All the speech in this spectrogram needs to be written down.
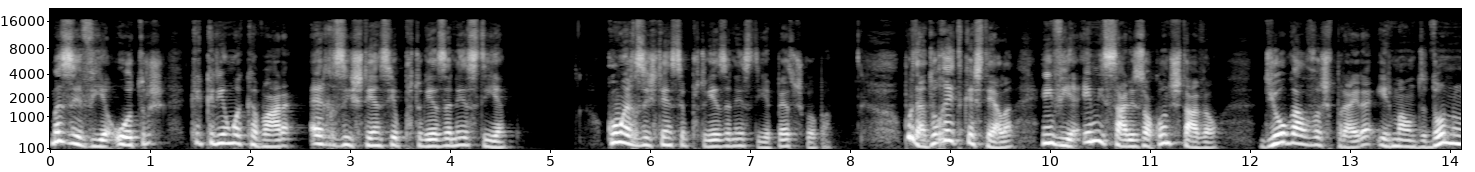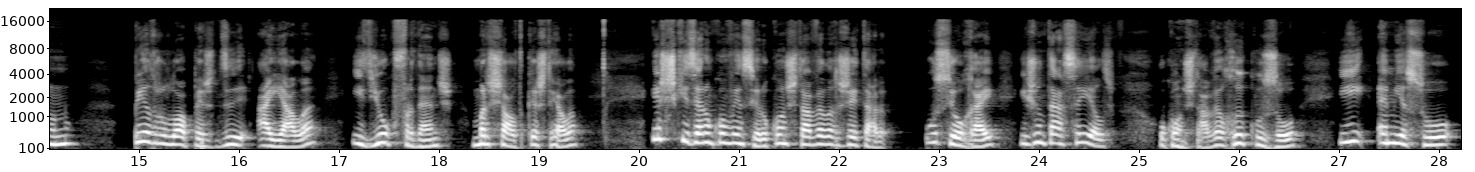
mas havia outros que queriam acabar a resistência portuguesa nesse dia. Com a resistência portuguesa nesse dia, peço desculpa. Portanto, o rei de Castela envia emissários ao condestável Diogo Alves Pereira, irmão de Dom Nuno, Pedro Lopes de Ayala e Diogo Fernandes, marechal de Castela. Estes quiseram convencer o condestável a rejeitar o seu rei e juntar-se a eles. O condestável recusou e ameaçou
